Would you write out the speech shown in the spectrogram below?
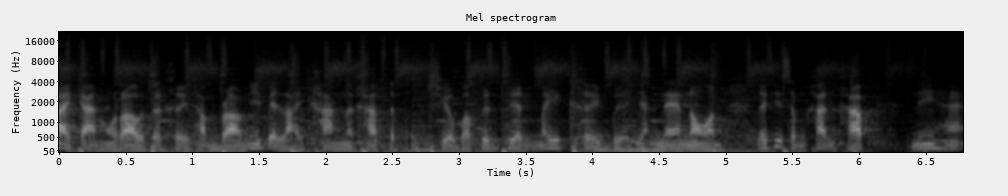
รายการของเราจะเคยทำบราวนี่ไปหลายครั้งนะครับ แต่ผมเชื่อว่าเพื่อนๆ ไม่เคยเบื่ออย่างแน่นอน และที่สำคัญครับ นี่ฮะ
